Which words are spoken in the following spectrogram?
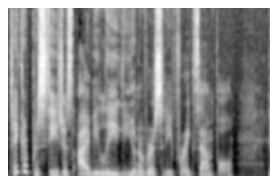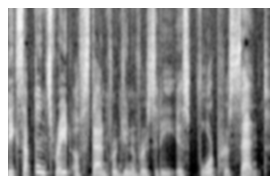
take a prestigious Ivy League university, for example. The acceptance rate of Stanford University is 4%,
